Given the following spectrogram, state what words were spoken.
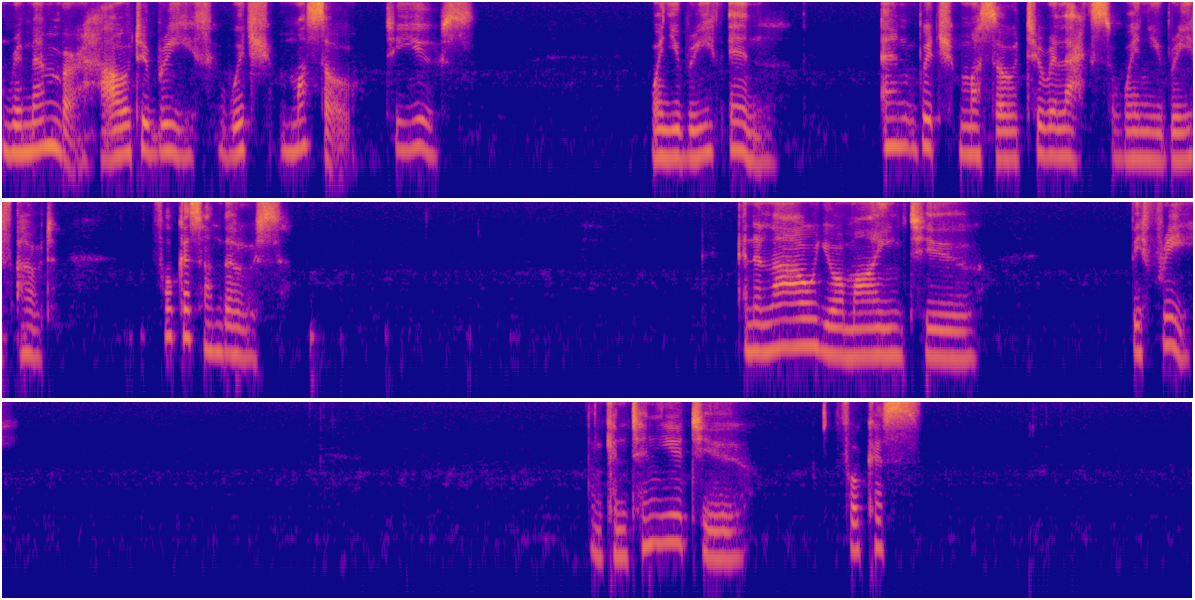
remember how to breathe, which muscle to use. When you breathe in, and which muscle to relax when you breathe out. Focus on those. And allow your mind to be free. And continue to focus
